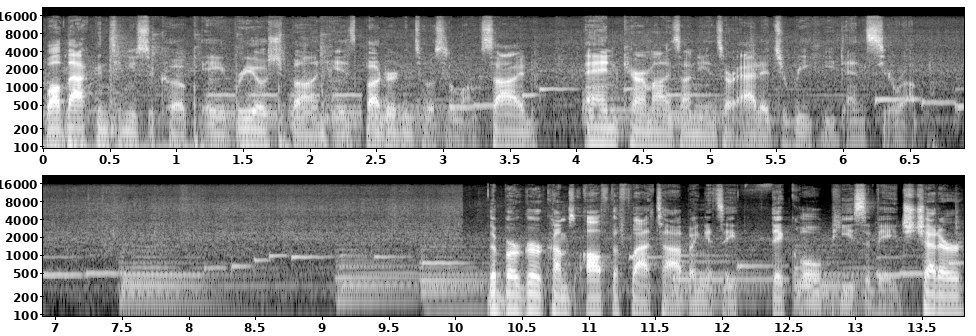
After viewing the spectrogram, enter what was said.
While that continues to cook, a brioche bun is buttered and toasted alongside, and caramelized onions are added to reheat and sear up. The burger comes off the flat top and gets a thick old piece of aged cheddar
